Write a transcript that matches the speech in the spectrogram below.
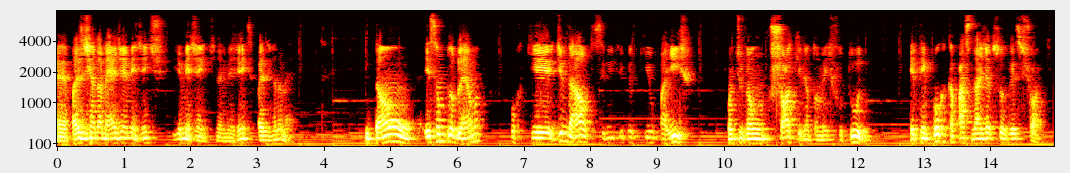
é, países de renda média emergente e emergente, né? emergentes e países de renda média. Então, esse é um problema, porque dívida alta significa que o país, quando tiver um choque eventualmente futuro, ele tem pouca capacidade de absorver esse choque.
